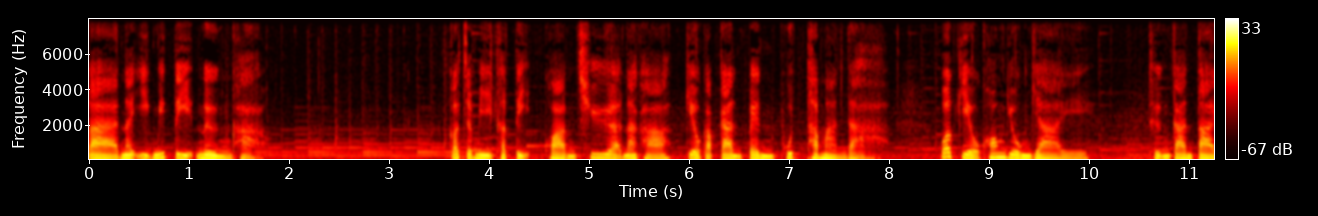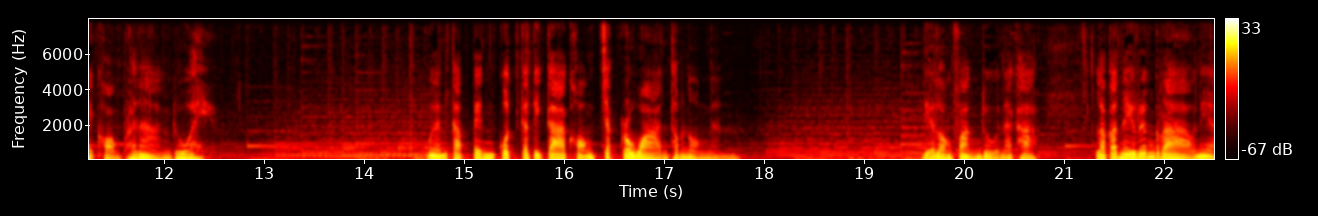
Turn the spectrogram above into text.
แต่ในอีกมิติหนึ่งค่ะ ก็จะมีคติความเชื่อนะคะ เกี่ยวกับการเป็นพุทธมารดา ว่าเกี่ยวข้องโยงใยถึงการตายของพระนางด้วย เหมือนกับเป็นกฎกติกาของจักรวาลทำนองนั้น เดี๋ยวลองฟังดูนะคะ แล้วก็ในเรื่องราวเนี่ย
